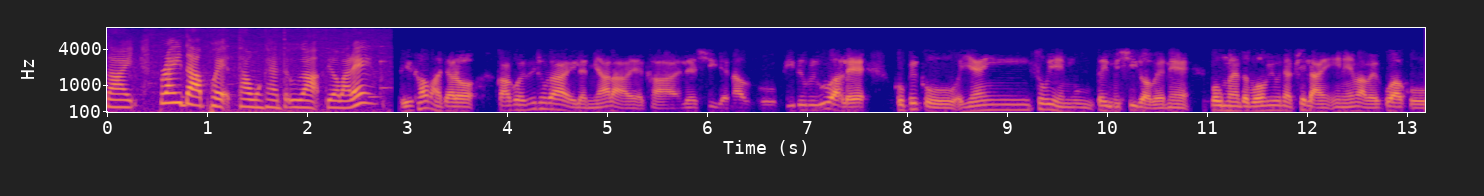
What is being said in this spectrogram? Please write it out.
ဆိုင်ပရိဟိတအဖွဲ့တာဝန်ခံတူကပြောပါတယ်ဒီခေါက်မှာကျတော့ကာကွယ်ဆေးထိုးတာတွေလည်းများလာတဲ့အခါလည်းရှိတယ်နောက်ဟိုပြည်သူလူထုကလည်းကိုဗစ်ကိုအရင်စိုးရိမ်မှုတိတ်မရှိတော့ဘဲနဲ့ပုံမှန်သဘောမျိုးနဲ့ဖြစ်လာရင်အင်းထဲမှာပဲကိုယ့်အကို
